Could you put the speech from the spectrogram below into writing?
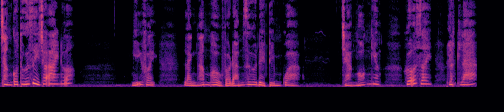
chẳng có thứ gì cho ai nữa. Nghĩ vậy, lành hăm hở vào đám dưa để tìm quả. Chàng ngó nghiêng, gỡ dây, lật lá,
